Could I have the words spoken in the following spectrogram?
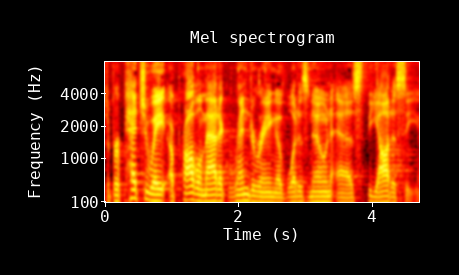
to perpetuate a problematic rendering of what is known as theodicy,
